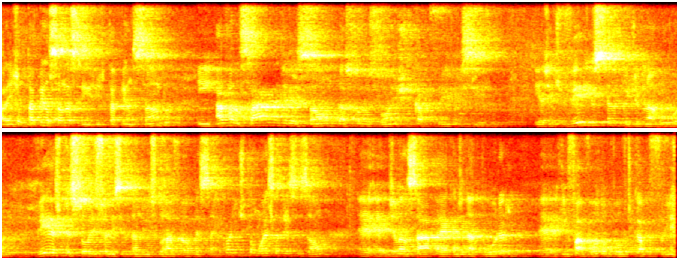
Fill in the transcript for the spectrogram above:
A gente não está pensando assim, a gente está pensando em avançar na direção das soluções que Cabo Frio precisa. E a gente vê isso sendo pedido na rua, vê as pessoas solicitando isso do Rafael Pessan. Então a gente tomou essa decisão é, é de lançar a pré-candidatura é, em favor do povo de Cabo Frio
